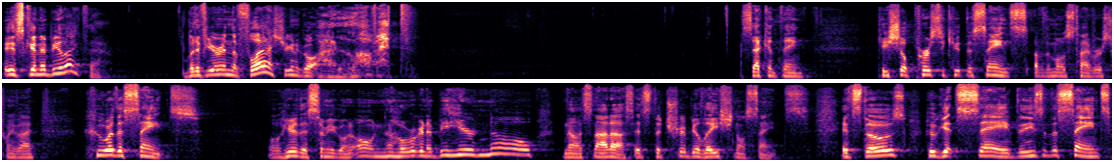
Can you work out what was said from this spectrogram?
it's going to be like that. But if you're in the flesh, you're going to go, I love it. Second thing, he shall persecute the saints of the Most High, verse 25. Who are the saints? Well, hear this. Some of you going, oh no, we're going to be here? No. No, it's not us. It's the tribulational saints. It's those who get saved. These are the saints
